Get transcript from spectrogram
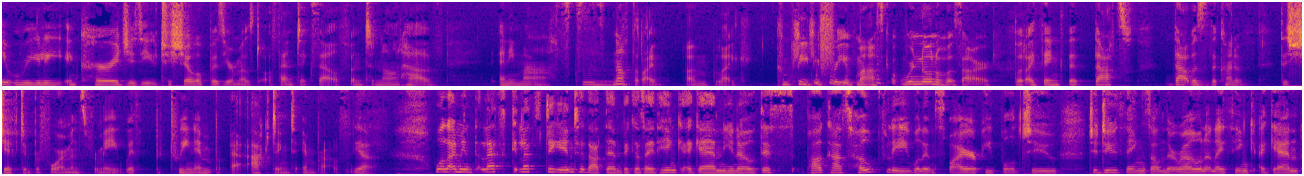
it really encourages you to show up as your most authentic self and to not have any masks. Mm. Not that I, I'm like completely free of masks. Where none of us are. But I think that that's that was the kind of the shift in performance for me with between imp- acting to improv. Yeah. Well, I mean, let's let's dig into that then because I think again, you know, this podcast hopefully will inspire people to to do things on their own and I think again,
